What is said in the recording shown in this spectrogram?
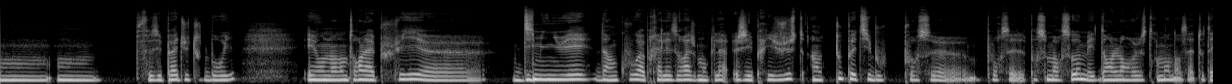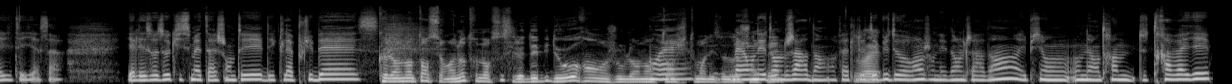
on, on faisait pas du tout de bruit. Et on entend la pluie euh, diminuer d'un coup après les orages. Donc là, j'ai pris juste un tout petit bout pour ce, pour ce, pour ce morceau. Mais dans l'enregistrement, dans sa totalité, il y a ça. Il y a les oiseaux qui se mettent à chanter dès que la pluie baisse. Que l'on entend sur un autre morceau, c'est le début de Orange, où l'on entend Ouais. justement les oiseaux Ben, on chanter. est dans le jardin. En fait, le Ouais. début d'Orange, on est dans le jardin et puis on, on est en train de travailler.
